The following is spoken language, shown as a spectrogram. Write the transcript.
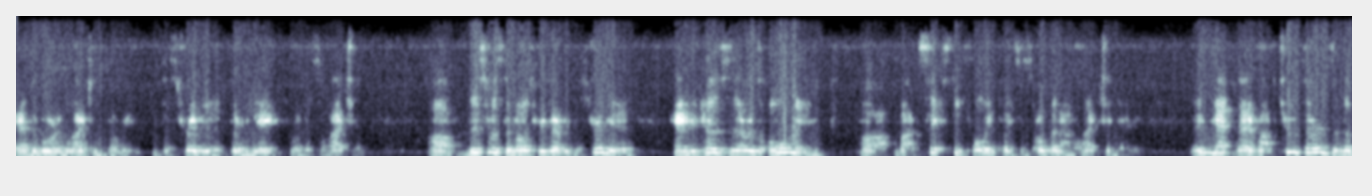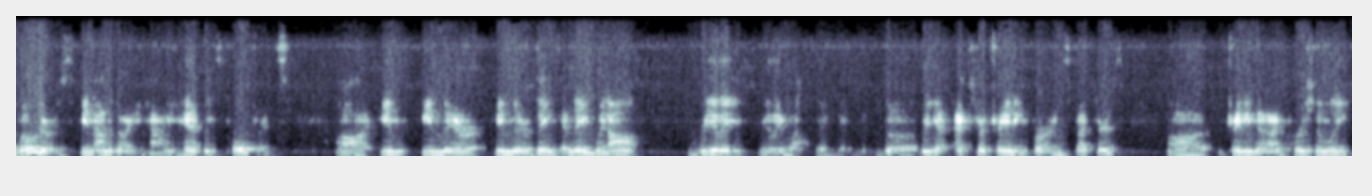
at the Board of Elections, but we distributed 38 for this election. Um, this was the most we've ever distributed, and because there was only uh, about 60 polling places open on election day, it meant that about two thirds of the voters in Onondaga County had these poll prints uh, in in their in their things, and they went off really really well. The, the, the, we got extra training for our inspectors, uh, training that I personally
